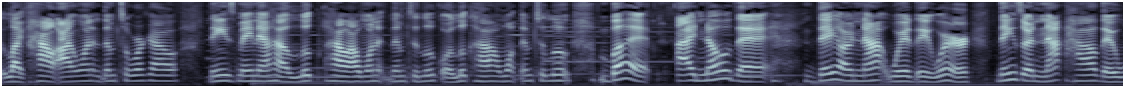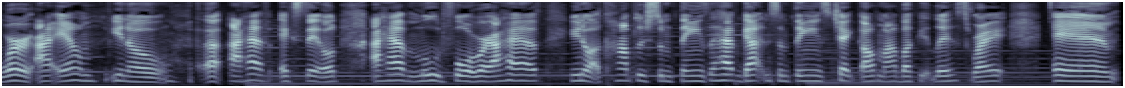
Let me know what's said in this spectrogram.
like how I wanted them to work out. Things may not have looked how I wanted them to look or look how I want them to look. But I know that they are not where they were. Things are not how they were. I am, you know, uh, I have excelled. I have moved forward. I have, you know, accomplished some things. I have gotten some things checked off my bucket list, right? And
